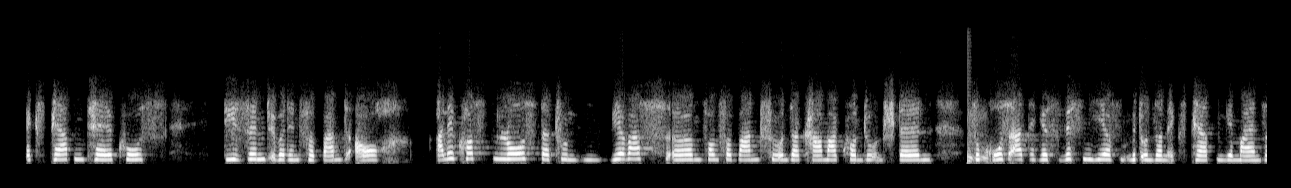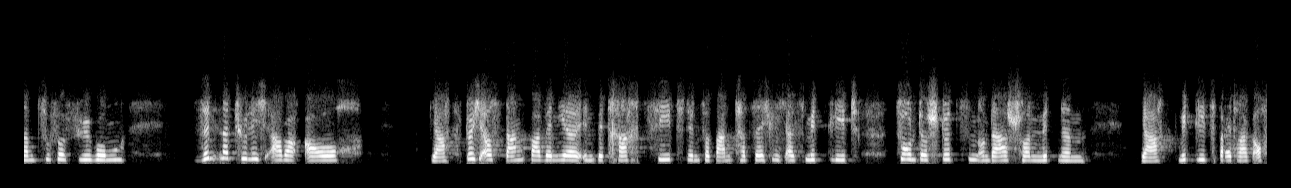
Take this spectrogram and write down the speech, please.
Experten-Telcos. Die sind über den Verband auch alle kostenlos. Da tun wir was ähm, vom Verband für unser Karma-Konto und stellen so großartiges Wissen hier mit unseren Experten gemeinsam zur Verfügung. Sind natürlich aber auch ja, durchaus dankbar, wenn ihr in Betracht zieht, den Verband tatsächlich als Mitglied zu unterstützen und da schon mit einem ja, Mitgliedsbeitrag auch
